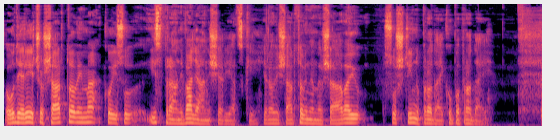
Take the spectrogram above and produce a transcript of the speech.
ovdje je riječ o šartovima koji su ispravni, valjani šerijatski, jer ovi šartovi ne narušavaju suštinu prodaje, kupoprodaje. E,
